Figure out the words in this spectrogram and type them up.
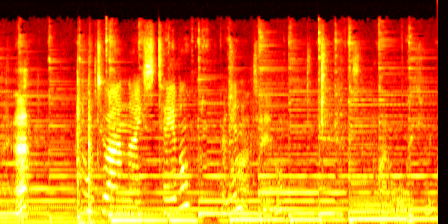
like that. Onto our nice table. Brilliant. our table. Quite all the way through.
